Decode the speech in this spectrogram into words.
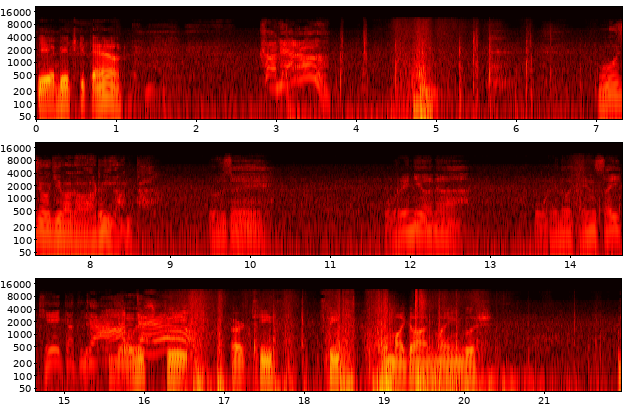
yeah, bitch, get down. 金野郎往生際が悪いよあんたうるさい俺にはな俺の返済計画があ Yo, んだ his feet or teeth, feet. Oh my god, my English.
